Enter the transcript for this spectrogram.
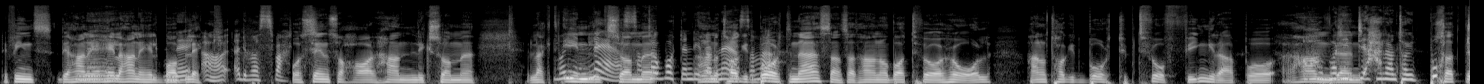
det finns, det, han är, Nej. hela han är helt bara Nej, bläck Ja, det var svart. och sen så har han liksom eh, lagt är in näsan? liksom, eh, han har tagit näsan, bort näsan så att han har bara två hål Han har tagit bort typ två fingrar på ah, handen det, hade han tagit bort så, att det,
